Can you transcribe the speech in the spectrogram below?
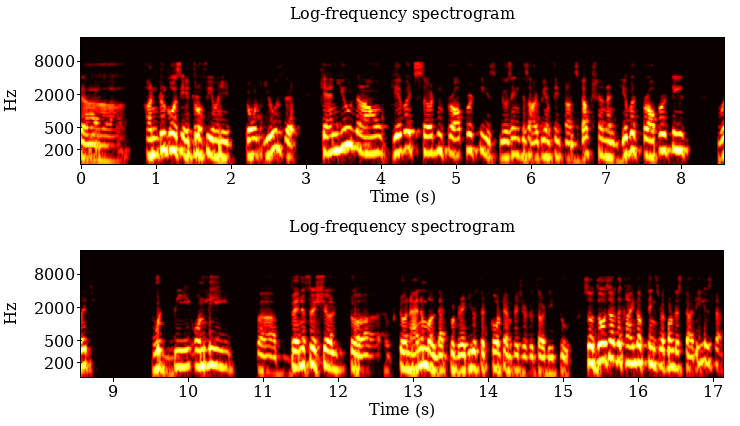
uh, undergoes atrophy when you don't use it, can you now give it certain properties using this RBM3 transduction and give it properties which would be only uh, beneficial to, uh, to an animal that could reduce its core temperature to 32. So those are the kind of things we're going to study is that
